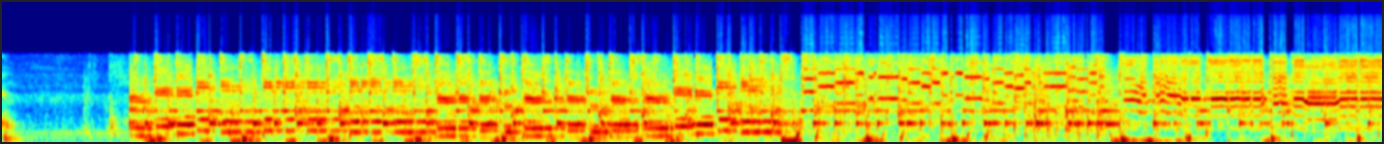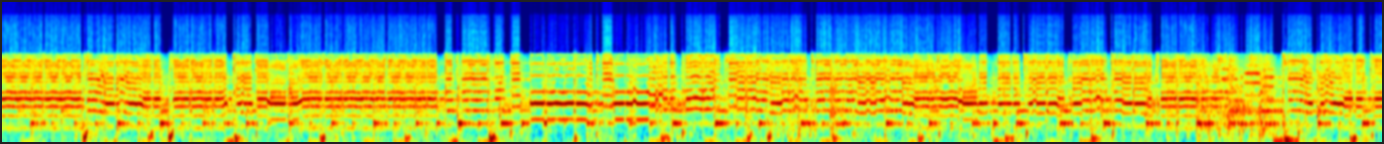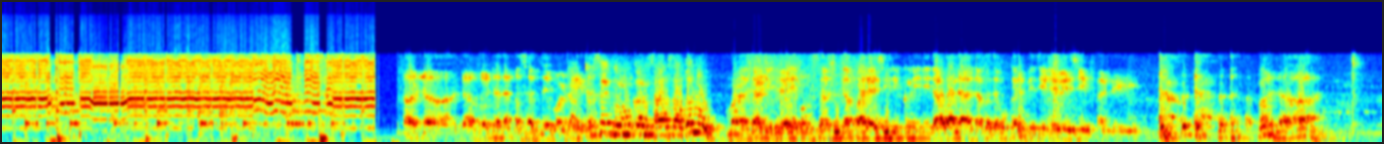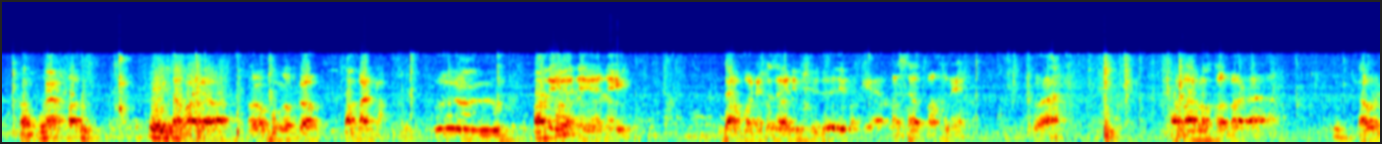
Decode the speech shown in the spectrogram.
Thank you. gano mata da ita yayin mafi sasu da fara ya sai dukkan ne da wani a dama da mun karfi zai da bai sai fada yi Allah. Kau pun apa? Ini eh, tak ada. Ya. Kau pun apa? Sabar tak? Lah. Hmm. Ada yang ada yang ada. Dah buat dekat zaman ni, bisa dia pakai asal pakai. Wah. Sabar lah, sabar lah. Kau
